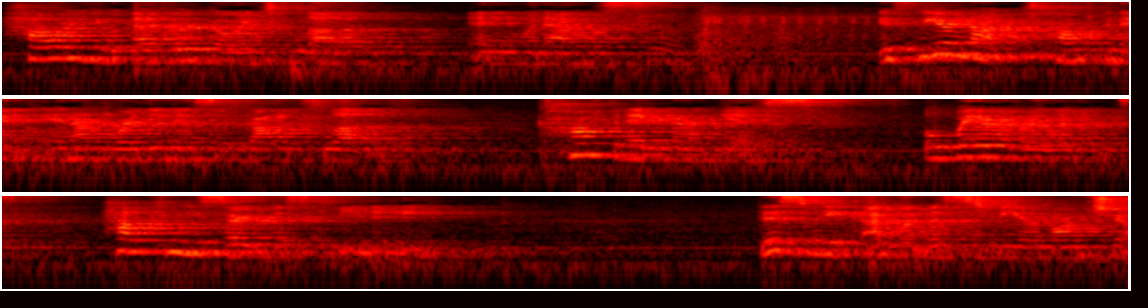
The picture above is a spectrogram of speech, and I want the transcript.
how are you ever going to love anyone else? If we are not confident in our worthiness of God's love, confident in our gifts, aware of our limits, how can we serve this community? This week, I want this to be our mantra.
